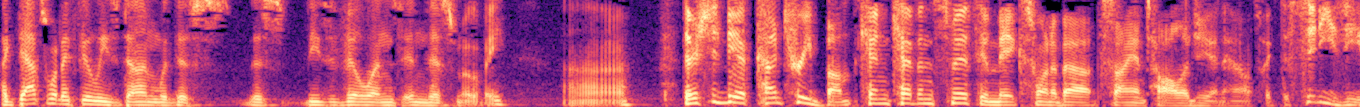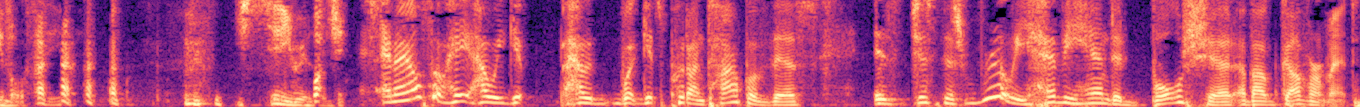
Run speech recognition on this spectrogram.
Like that's what I feel he's done with this this these villains in this movie. Uh, There should be a country bumpkin Kevin Smith who makes one about Scientology and how it's like the city's evil. See, city religions. and I also hate how we get how what gets put on top of this is just this really heavy-handed bullshit about government.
